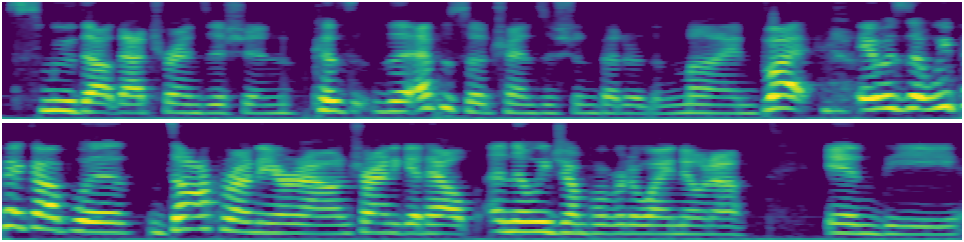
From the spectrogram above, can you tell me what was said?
smooth out that transition because the episode transitioned better than mine. But it was that we pick up with Doc running around trying to get help, and then we jump over to Wynonna in the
